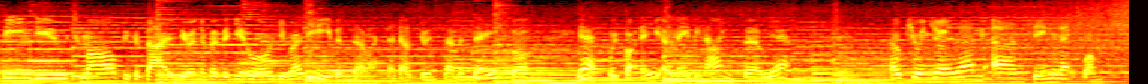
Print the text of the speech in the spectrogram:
seeing you tomorrow because I have another video already ready, even though I said I was doing 7 days. But yeah, we've got 8 and maybe 9, so yeah. Hope you enjoy them and see you in the next one.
